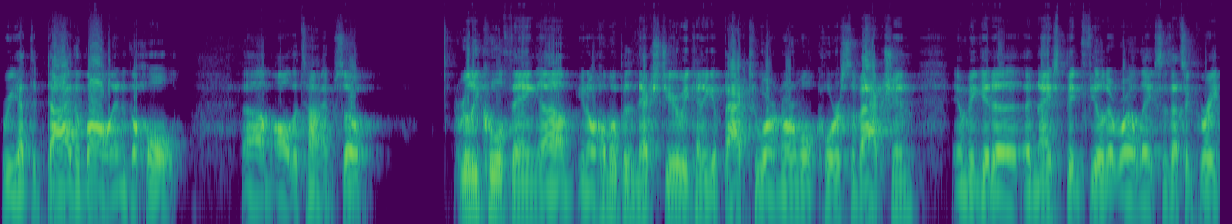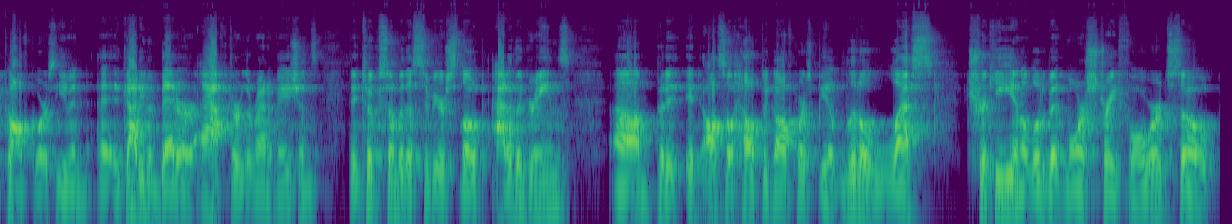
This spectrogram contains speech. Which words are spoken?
where you have to dive the ball into the hole um, all the time. So really cool thing um, you know home open next year we kind of get back to our normal course of action and we get a, a nice big field at royal lakes so that's a great golf course even it got even better after the renovations. They took some of the severe slope out of the greens um, but it, it also helped the golf course be a little less tricky and a little bit more straightforward. So,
